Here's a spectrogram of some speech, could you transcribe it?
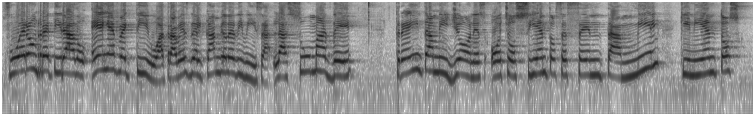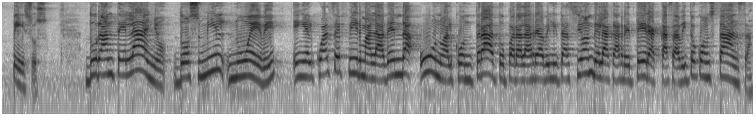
fueron retirados en efectivo a través del cambio de divisa la suma de 30 millones 860 mil 500 pesos. Durante el año 2009, en el cual se firma la adenda 1 al contrato para la rehabilitación de la carretera Casabito Constanza,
